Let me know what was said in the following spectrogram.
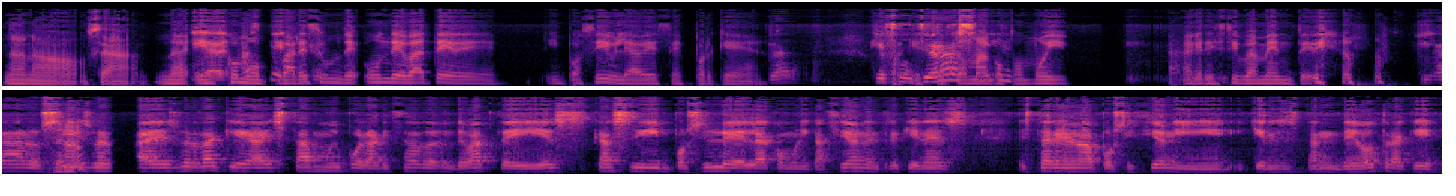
no, no, o sea, es como parece un, un debate imposible a veces porque, que funciona se toma como muy agresivamente. Digamos. Claro, sí, es, verdad, es verdad que está muy polarizado el debate y es casi imposible la comunicación entre quienes están en una posición y, quienes están de otra. Que,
